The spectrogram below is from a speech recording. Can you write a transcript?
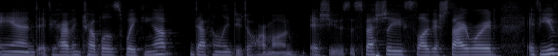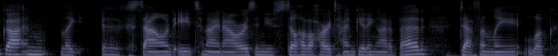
and if you're having troubles waking up, definitely due to hormone issues, especially sluggish thyroid. If you've gotten like sound eight to nine hours and you still have a hard time getting out of bed, definitely look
